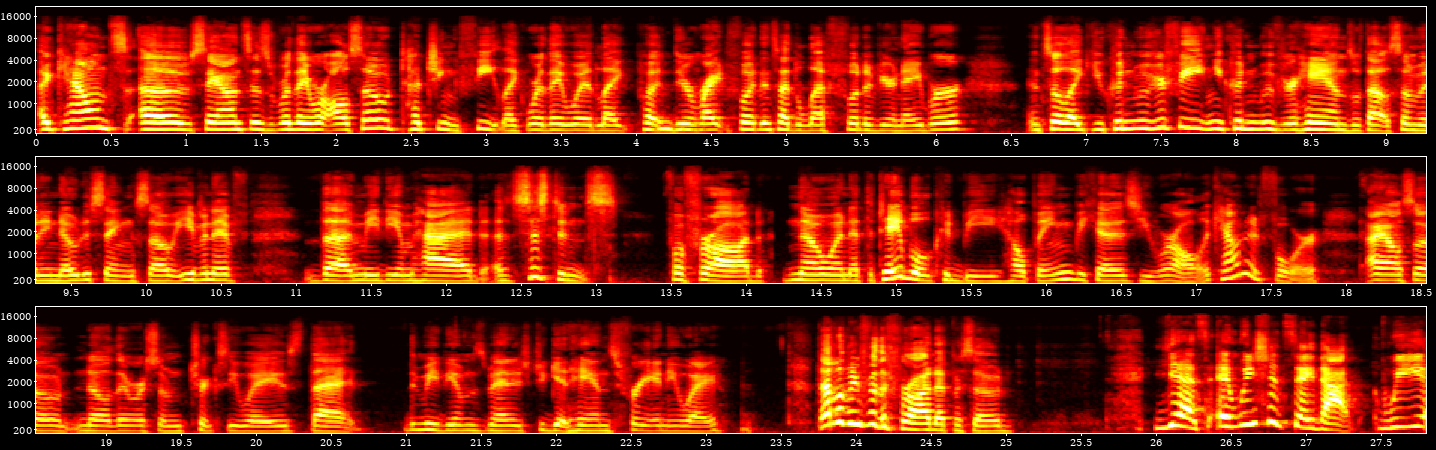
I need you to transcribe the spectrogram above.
accounts of seances where they were also touching feet, like where they would like put mm-hmm. your right foot inside the left foot of your neighbor. And so, like, you couldn't move your feet and you couldn't move your hands without somebody noticing. So, even if the medium had assistance for fraud, no one at the table could be helping because you were all accounted for. I also know there were some tricksy ways that the mediums managed to get hands free anyway. That'll be for the fraud episode. Yes, and we should say that. We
